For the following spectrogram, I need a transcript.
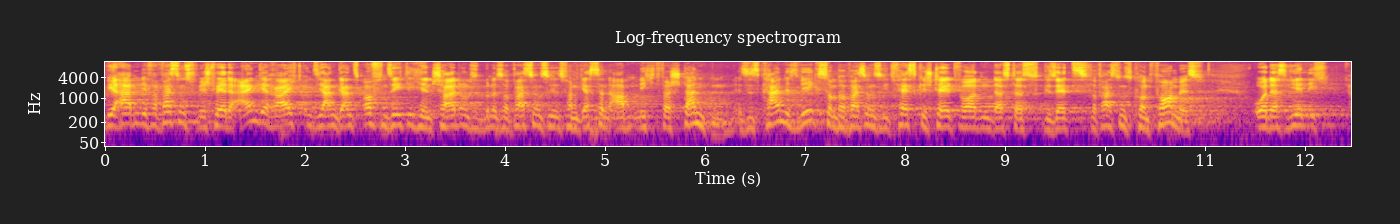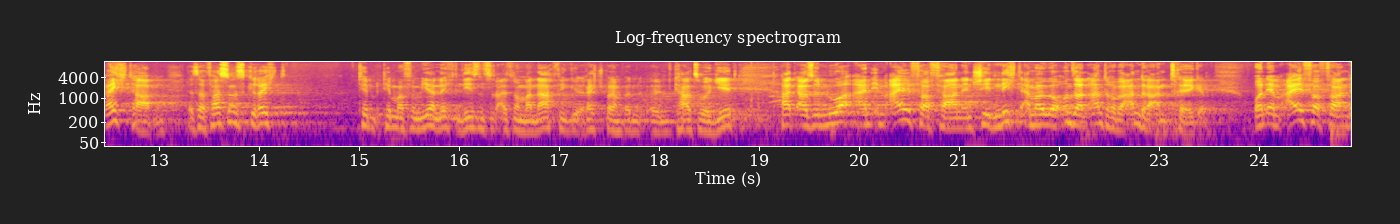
Wir haben die Verfassungsbeschwerde eingereicht und Sie haben ganz offensichtlich die Entscheidung des Bundesverfassungsgerichts von gestern Abend nicht verstanden. Es ist keineswegs vom Verfassungsgericht festgestellt worden, dass das Gesetz verfassungskonform ist oder dass wir nicht Recht haben. Das Verfassungsgericht Thema von mir, nicht? lesen Sie alles nochmal nach, wie Rechtsprechung in Karlsruhe geht, hat also nur ein im Eilverfahren entschieden, nicht einmal über unseren Antrag, über andere Anträge. Und im Eilverfahren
